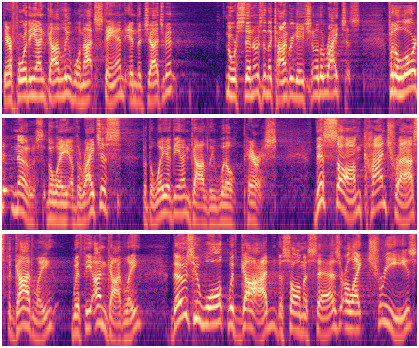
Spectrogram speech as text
Therefore, the ungodly will not stand in the judgment, nor sinners in the congregation of the righteous. For the Lord knows the way of the righteous, but the way of the ungodly will perish. This psalm contrasts the godly with the ungodly those who walk with God, the psalmist says, are like trees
